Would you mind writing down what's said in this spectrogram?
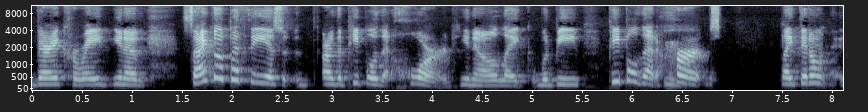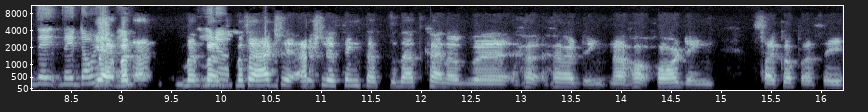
very courageous you know psychopathy is are the people that hoard you know like would be people that mm. hurt like they don't they they don't yeah but uh, but but, know. but i actually actually think that that kind of uh, herding no, hoarding psychopathy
